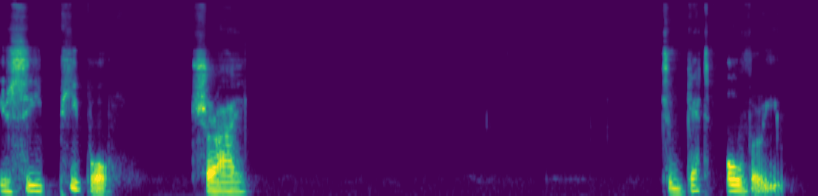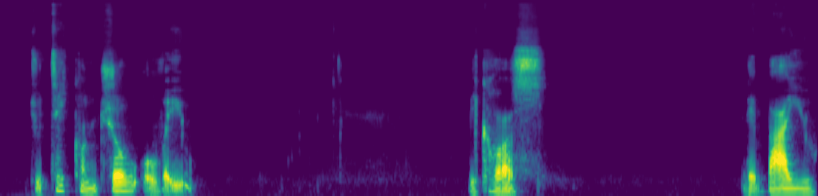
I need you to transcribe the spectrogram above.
You see, people try to get over you, to take control over you because they buy you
